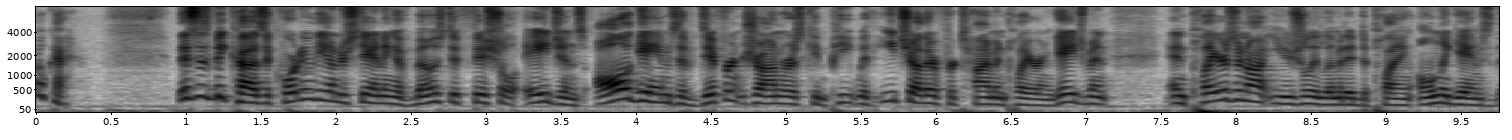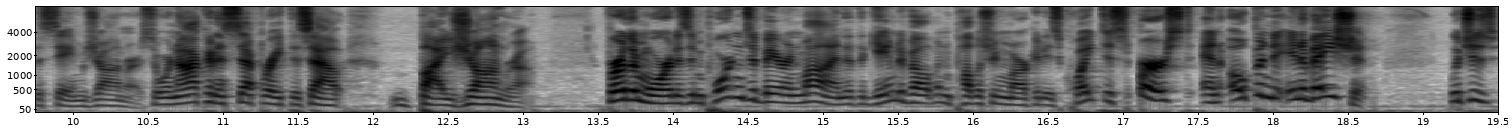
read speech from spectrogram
Okay. This is because, according to the understanding of most official agents, all games of different genres compete with each other for time and player engagement, and players are not usually limited to playing only games of the same genre. So we're not going to separate this out by genre. Furthermore, it is important to bear in mind that the game development and publishing market is quite dispersed and open to innovation, which is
